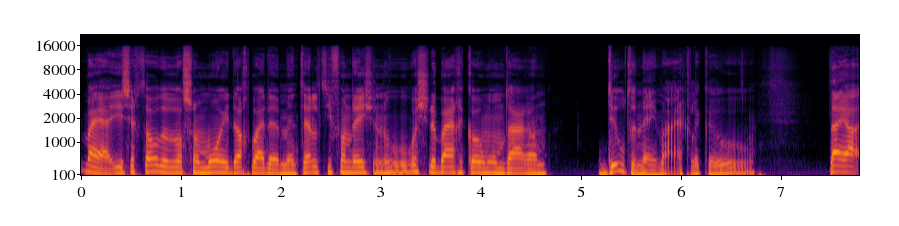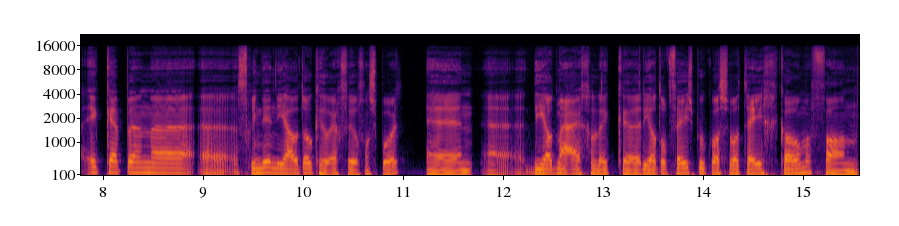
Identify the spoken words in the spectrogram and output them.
maar ja, je zegt al, er was zo'n mooie dag bij de Mentality Foundation. Hoe was je erbij gekomen om daaraan deel te nemen eigenlijk? Hoe... Nou ja, ik heb een uh, vriendin die houdt ook heel erg veel van sport. En uh, die had mij eigenlijk, die had op Facebook was wel tegengekomen van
